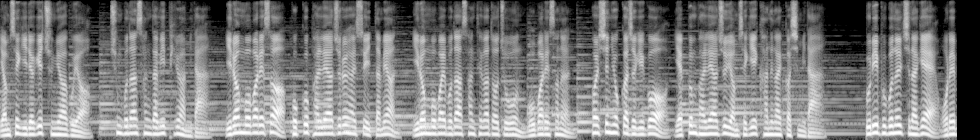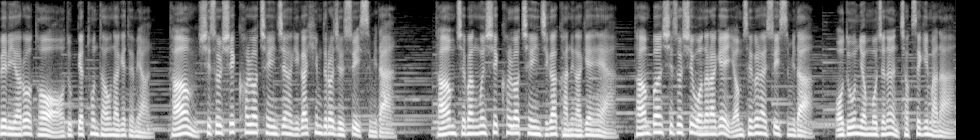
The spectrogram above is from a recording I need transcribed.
염색 이력이 중요하고요. 충분한 상담이 필요합니다. 이런 모발에서 복구 발레아주를 할 수 있다면 이런 모발보다 상태가 더 좋은 모발에서는 훨씬 효과적이고 예쁜 발레아주 염색이 가능할 것입니다. 뿌리 부분을 진하게 오레벨 이하로 더 어둡게 톤 다운하게 되면 다음 시술 시 컬러 체인지 하기가 힘들어질 수 있습니다. 다음 재방문 시 컬러 체인지가 가능하게 해야 다음번 시술 시 원활하게 염색을 할 수 있습니다. 어두운 연모제는 적색이 많아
